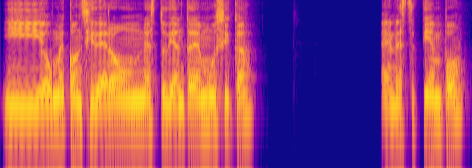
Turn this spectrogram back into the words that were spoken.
y yo me considero un estudiante de música en este tiempo,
